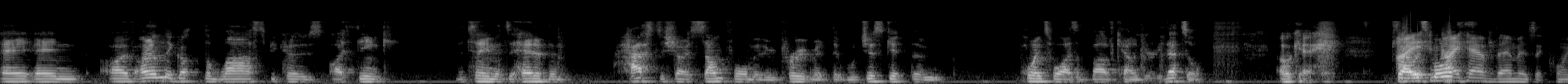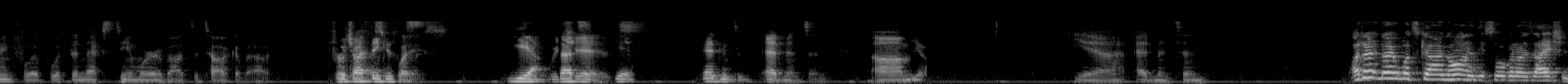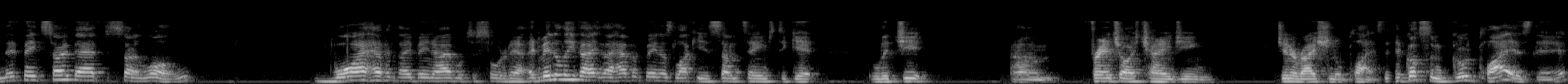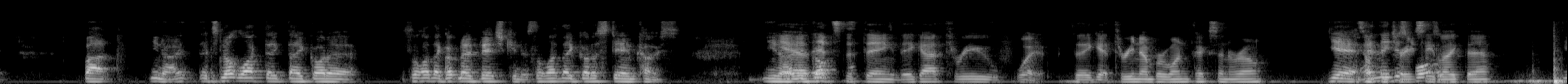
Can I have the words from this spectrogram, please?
and, and I've only got them last because I think the team that's ahead of them has to show some form of improvement that will just get them points wise above Calgary. That's all. Okay. So I, more, I have them as a coin flip with the next team we're about to talk about. For Which I last think is- place, yeah, which that's is yeah, Edmonton. Edmonton. Um, Yeah. Yeah, Edmonton. I don't know what's going on in this organisation. They've been so bad for so long. Why haven't they been able to sort it out? Admittedly, they, they haven't been as lucky as some teams to get legit um, franchise changing generational players. They've got some good players there, but you know it's not like they, they got a it's not like they got no Vetchkin. It's not like they got a Stamkos. You know, yeah, got- that's the thing. They got three. What? They get three number one picks in a row. yeah, and Something they just crazy like that.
